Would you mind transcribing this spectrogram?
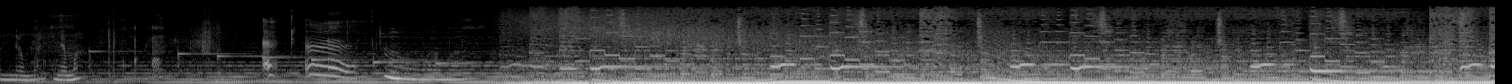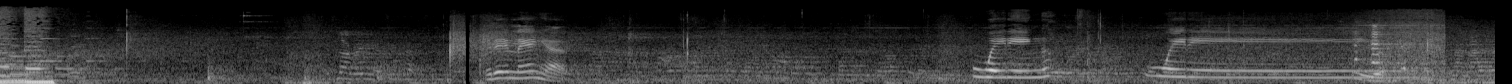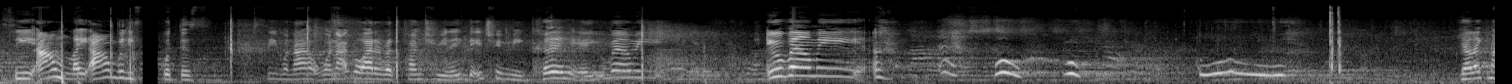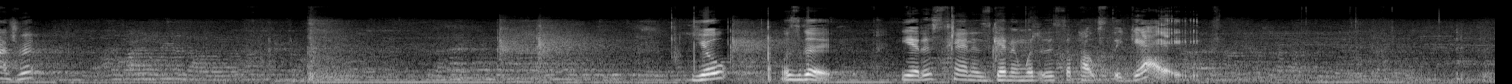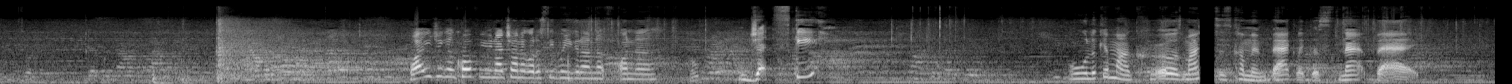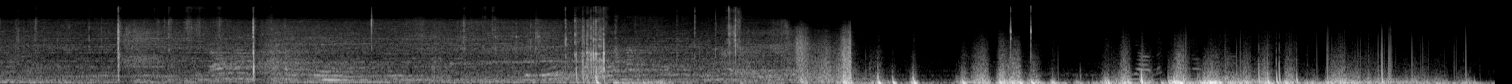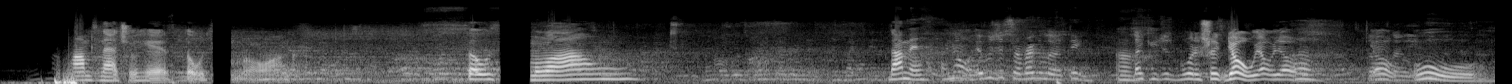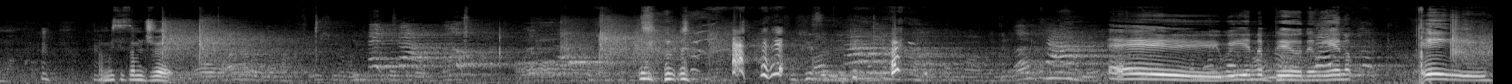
Nyama, nyama. It didn't land yet. Waiting. Waiting. See, I'm like I don't really with this. See, when I when I go out of the country, they, they treat me good here. You feel me? You feel me? Woo. Y'all like my drip? Yo, what's good? Yeah, this tan is giving what it's supposed to give. Why are you drinking coffee? You're not trying to go to sleep when you get on the on the jet ski? Oh, look at my curls. My is coming back like a snap back. Mom's natural hair so. So damn long. Dame. No, it was just a regular thing. Ah. Like you just bought a shirt. Yo, yo, yo. Ah. Yo. Ooh. Let me see some drip. hey, we in the building. We in the. Hey.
